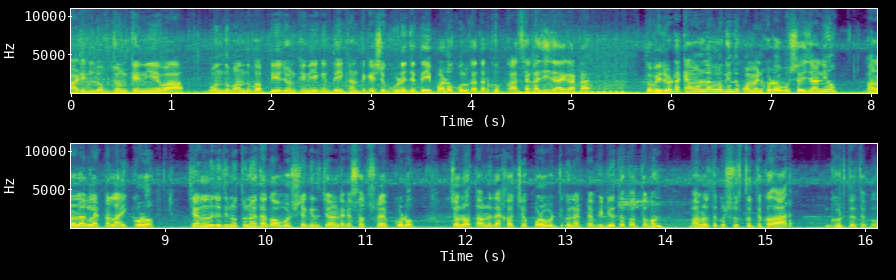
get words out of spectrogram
বাড়ির লোকজনকে নিয়ে বা বন্ধুবান্ধব বা প্রিয়জনকে নিয়ে কিন্তু এখান থেকে এসে ঘুরে যেতেই পারো। কলকাতার খুব কাছাকাছি জায়গাটা। তো ভিডিওটা কেমন লাগল কিন্তু কমেন্ট করে অবশ্যই জানিও। ভালো লাগলে একটা লাইক করো। চ্যানেলে যদি নতুন হয়ে থাকো, অবশ্যই কিন্তু চ্যানেলটাকে সাবস্ক্রাইব করো। চলো, তাহলে দেখা হচ্ছে পরবর্তী কোনো একটা ভিডিওতে ততক্ষণ ভালো থেকো, সুস্থ থেকো আর ঘুরতে থেকো।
